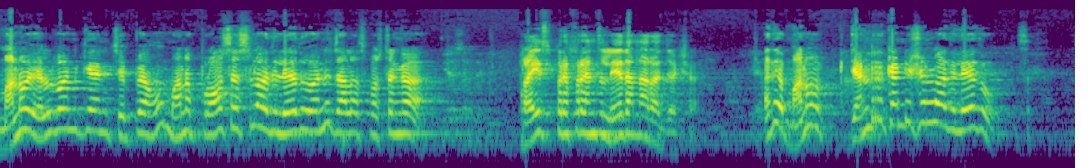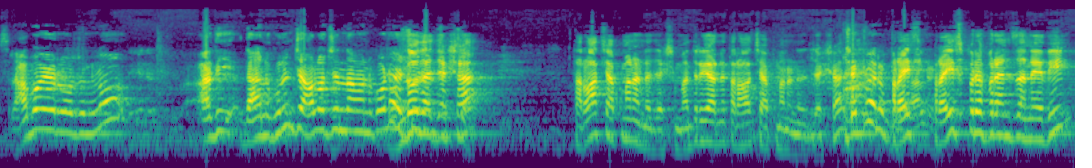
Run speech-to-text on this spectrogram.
మనం ఎల్కి అని చెప్పాము మన ప్రాసెస్లో అది లేదు అని చాలా స్పష్టంగా ప్రైస్ ప్రిఫరెన్స్ లేదన్నారు అధ్యక్ష. అదే మనం టెండర్ కండిషన్లో అది లేదు. రాబోయే రోజుల్లో అది దాని గురించి ఆలోచిద్దామని కూడా అధ్యక్ష తర్వాత చెప్పమనండి అధ్యక్ష. మంత్రి గారిని తర్వాత చెప్పమనండి అధ్యక్ష. చెప్పారు. ప్రైస్ ప్రైస్ ప్రిఫరెన్స్ అనేది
